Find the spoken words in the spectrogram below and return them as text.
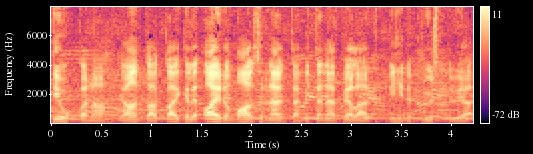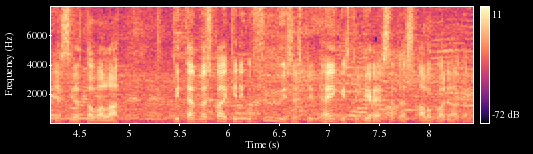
tiukkana ja antaa kaikille aidon mahdollisuuden näyttää, mitä nämä pelaajat, mihin ne pystyy ja, ja sillä tavalla pitää myös kaikki niin kuin fyysisesti ja henkisesti vireessä tässä alukauden aikana.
